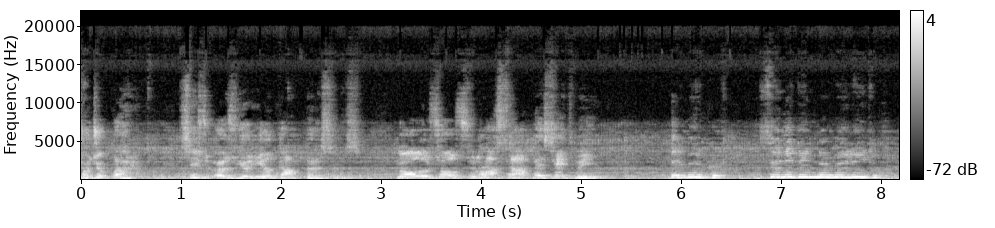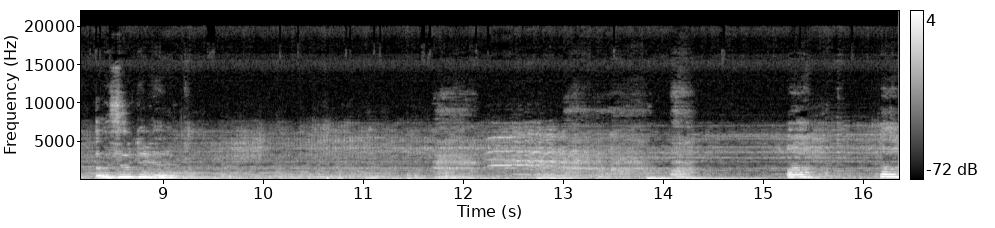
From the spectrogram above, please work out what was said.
Çocuklar, siz özgür yılkı atlarısınız. Ne olursa olsun asla pes etmeyin. Demir kır! Seni dinlemeliydim. Özür dilerim. Ah, ah.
